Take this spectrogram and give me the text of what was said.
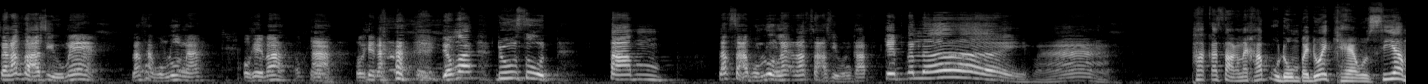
จะรักษาสิวแม่ รักษาผมร่วงนะ โอเคป่ะโอเคอะโอเคนะ เดี๋ยวมาดูสูตรตำรักษาผมร่วงและรักษาสิวกันครับ เก็บกันเลยมา ผักกระสังนะครับอุดมไปด้วยแคลเซียม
